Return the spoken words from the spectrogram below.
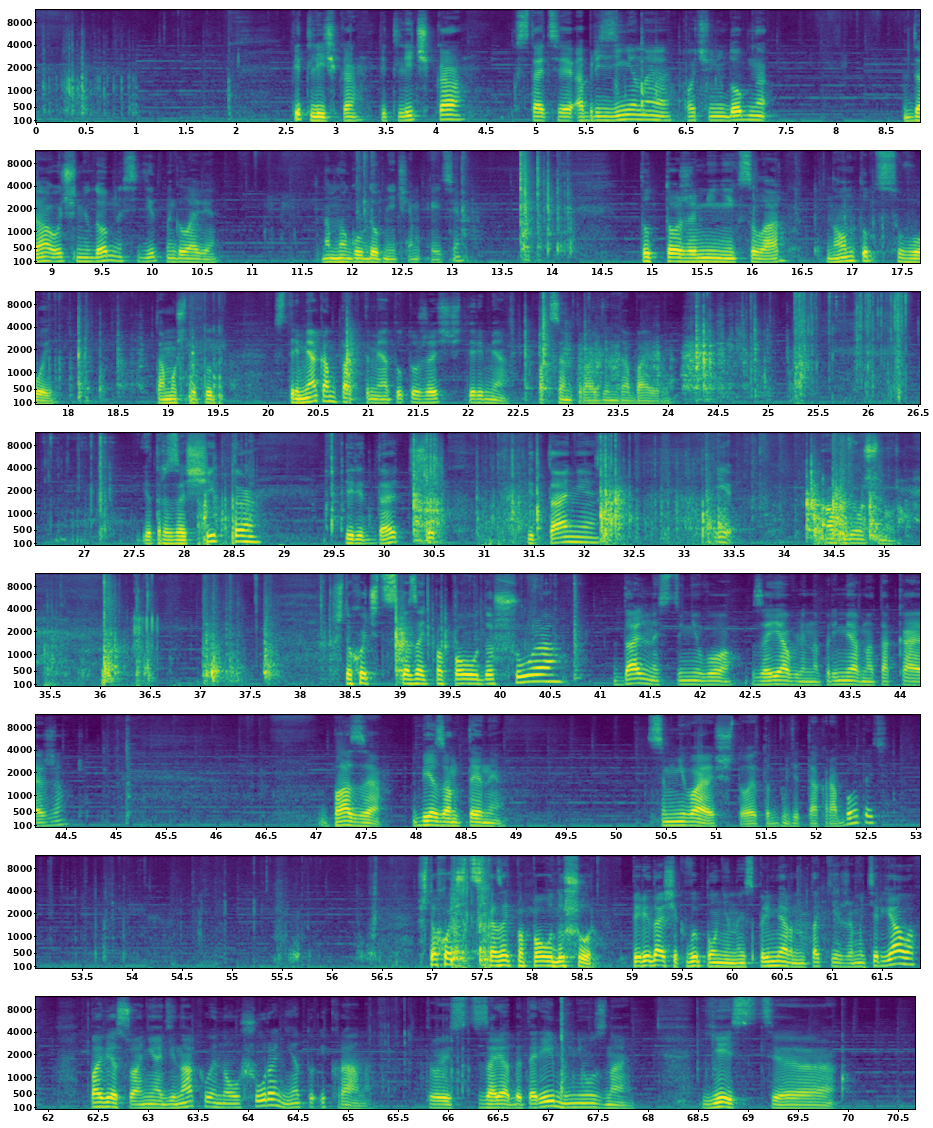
Петличка. Петличка, кстати, обрезиненная, очень удобно. Да, очень удобно сидит на голове. Намного удобнее, чем эти. Тут тоже мини XLR, но он тут свой. Потому что тут с тремя контактами, а тут уже с четырьмя. По центру один добавили. Ветрозащита, передатчик, питание и аудиошнур. Что хочется сказать по поводу Шура. Дальность у него заявлена примерно такая же. База без антенны. Сомневаюсь, что это будет так работать. Что хочется сказать по поводу Шур. Передатчик выполнен из примерно таких же материалов. По весу они одинаковые, но у Шура нету экрана. То есть заряд батареи мы не узнаем. Есть э,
